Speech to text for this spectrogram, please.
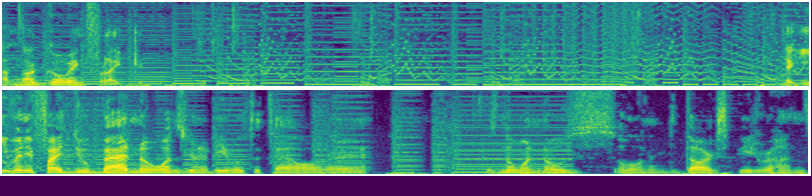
I'm not going for like... Like, even if I do bad, no one's gonna be able to tell, right? Because no one knows Alone in the Dark speedruns.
